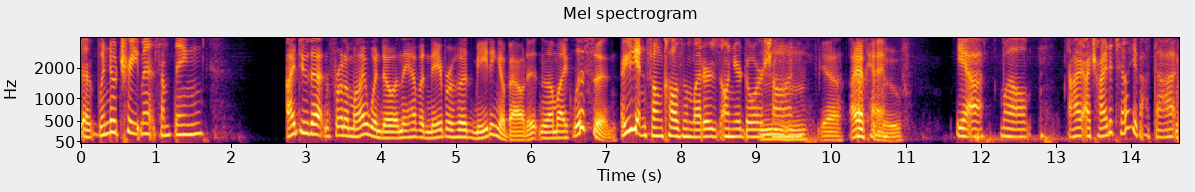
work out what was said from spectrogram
a window treatment, something. I do that in front of my window, and they have a neighborhood meeting about it, and I'm like, listen, Are you getting phone calls and letters on your door, Sean? Mhm, yeah, I have Okay. to move. Yeah. Well, I, I try to tell you about that.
